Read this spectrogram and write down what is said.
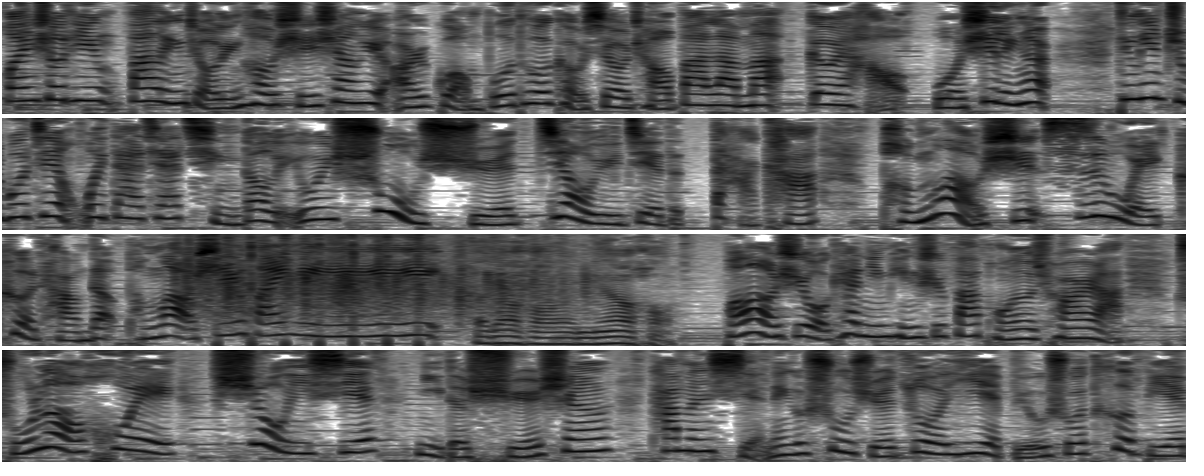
欢迎收听八零九零后时尚育儿广播脱口秀《潮爸辣妈》。各位好，我是灵儿。今天直播间为大家请到了一位数学教育界的大咖——彭老师思维课堂的彭老师，欢迎你。大家好，您好。彭老师，我看您平时发朋友圈啊，除了会秀一些你的学生他们写那个数学作业，比如说特别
